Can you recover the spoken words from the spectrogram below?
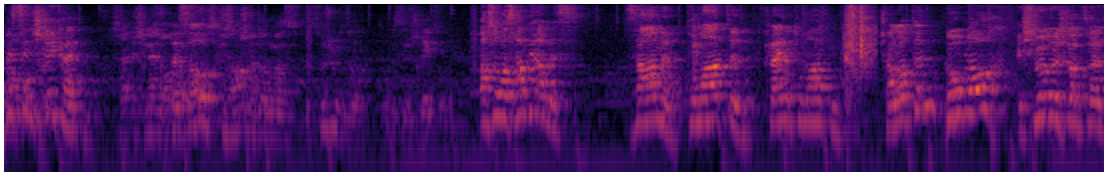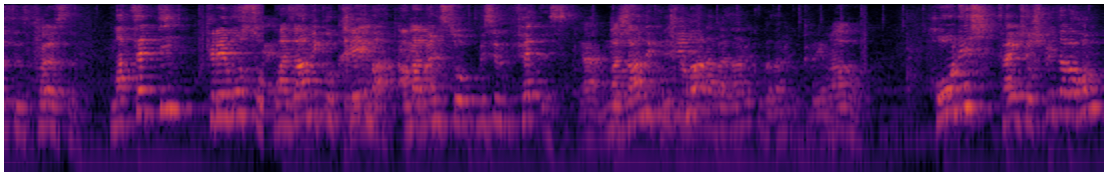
Bisschen schräg halten. Schnell noch Besser aus, genau. Schaut doch mal das das Sushi so. So ein bisschen schräg so. Achso, was haben wir alles? Sahne, Tomaten, kleine Tomaten, Schalotten, Knoblauch. Ich schwöre, ich glaube, das war jetzt das teuerste. Mazzetti Cremoso, Balsamico Crema, aber wenn es so ein bisschen fett ist. Balsamico nicht Crema. Balsamico, Balsamico Crema. Bravo. Honig, zeige ich euch später warum.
